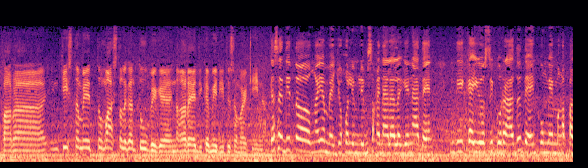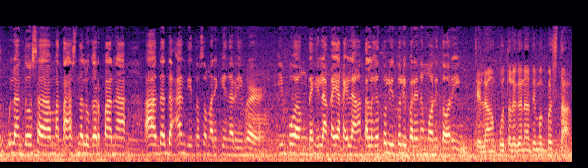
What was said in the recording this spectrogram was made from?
para in case na may tumaas talagang tubig, eh, naka-ready kami dito sa Marikina. Kasi dito, ngayon, medyo kulimlim sa kinalalagyan natin. Hindi kayo sigurado din kung may mga pag-ulan doon sa mataas na lugar pa na ah, dadaan dito sa Marikina River. Yun po ang dahilan. Kaya kailangan talaga tuloy-tuloy pa rin ng monitoring. Kailangan po talaga natin magbasta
